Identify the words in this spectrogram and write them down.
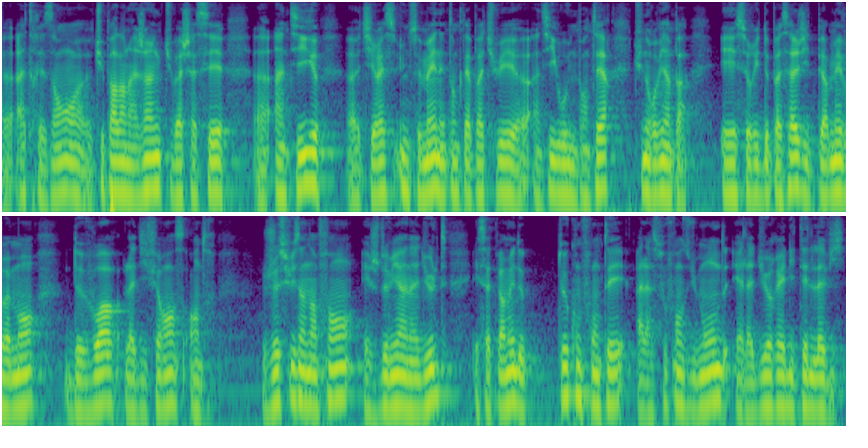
euh, à 13 ans, tu pars dans la jungle, tu vas chasser un tigre, tu y restes une semaine, et tant que tu n'as pas tué un tigre ou une panthère, tu ne reviens pas. Et ce rite de passage, il te permet vraiment de voir la différence entre je suis un enfant et je deviens un adulte, et ça te permet de te confronter à la souffrance du monde et à la dure réalité de la vie.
